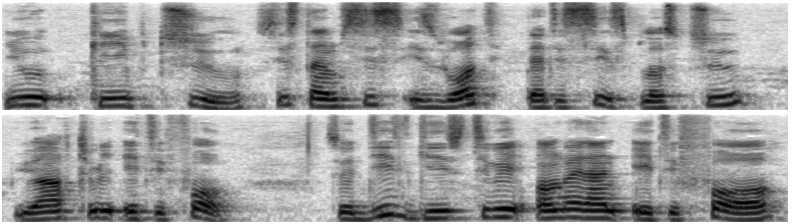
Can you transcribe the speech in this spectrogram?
you keep 2 6 times 6 is what? 36 plus 2 you have 384 so this gives 384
